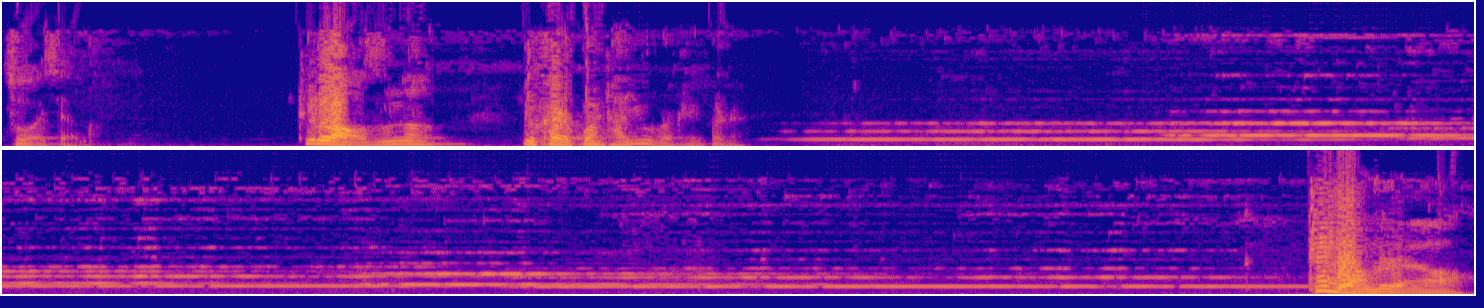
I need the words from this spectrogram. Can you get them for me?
坐下了。这个老子呢，又开始观察右边这个人。这两个人啊，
